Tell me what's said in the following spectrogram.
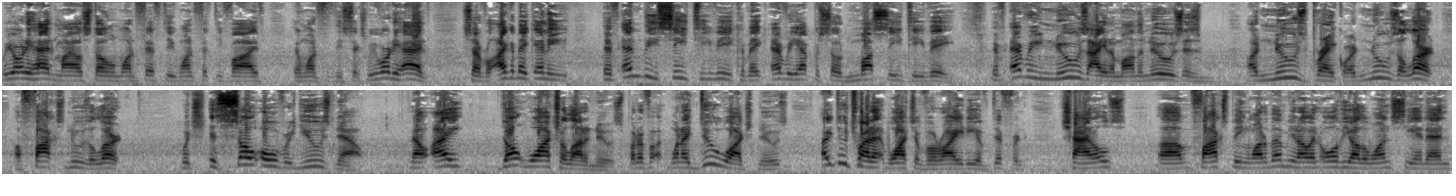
We already had milestone 150, 155, and 156. We've already had several. I could make any. If NBC TV could make every episode must see TV, if every news item on the news is a news break or a news alert, a Fox News alert, which is so overused now. Now, I don't watch a lot of news, but if when I do watch news, I do try to watch a variety of different channels um, Fox being one of them, you know, and all the other ones, CNN,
